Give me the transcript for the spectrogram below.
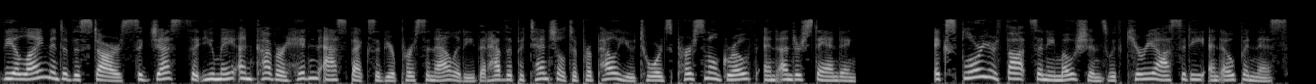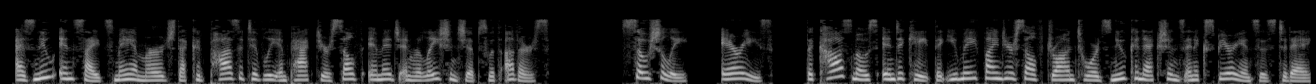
The alignment of the stars suggests that you may uncover hidden aspects of your personality that have the potential to propel you towards personal growth and understanding. Explore your thoughts and emotions with curiosity and openness, as new insights may emerge that could positively impact your self-image and relationships with others. Socially, Aries, the cosmos indicate that you may find yourself drawn towards new connections and experiences today.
